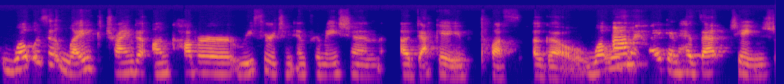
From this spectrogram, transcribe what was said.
what was it like trying to uncover research and information a decade plus ago? What was um, it like, and has that changed?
